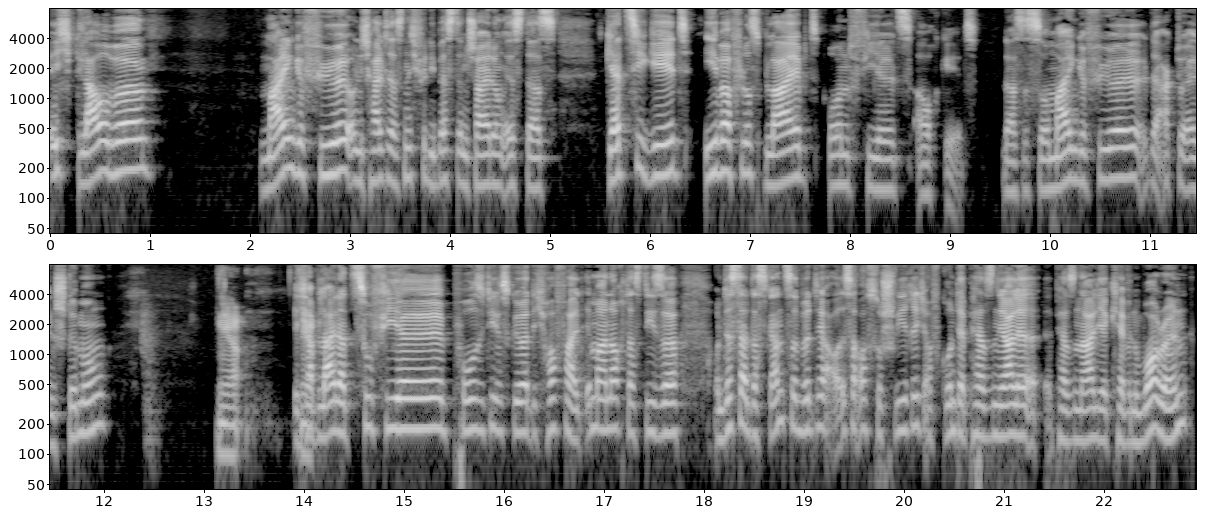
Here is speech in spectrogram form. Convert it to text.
ich glaube, mein Gefühl, und ich halte das nicht für die beste Entscheidung, ist, dass Getzi geht, Eberfluss bleibt und Fields auch geht. Das ist so mein Gefühl der aktuellen Stimmung. Ja. Ich ja. habe leider zu viel Positives gehört. Ich hoffe halt immer noch, dass diese und deshalb das Ganze wird ja ist ja auch so schwierig aufgrund der Personalie, Personalie Kevin Warren,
